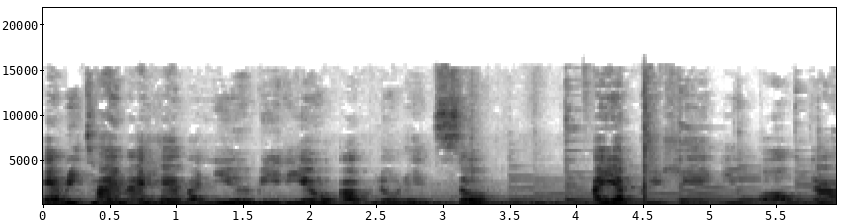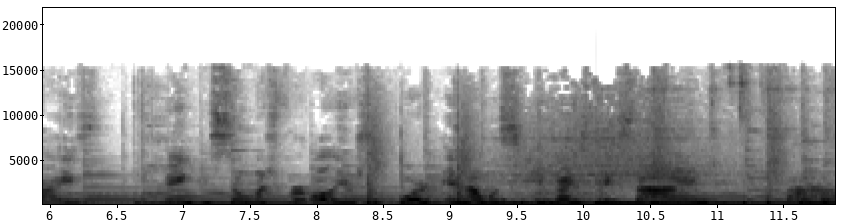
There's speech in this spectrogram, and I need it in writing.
every time I have a new video uploaded. So I appreciate you all guys. Thank you so much for all your support and I will see you guys next time. Bye!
